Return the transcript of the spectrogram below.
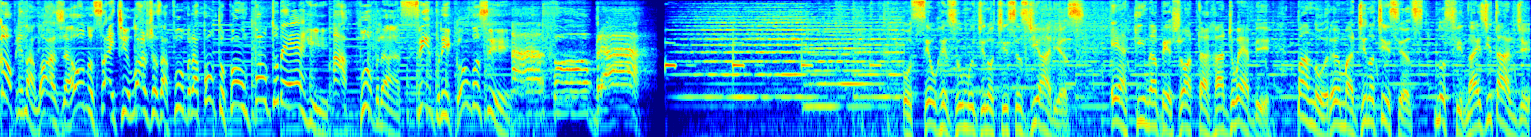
Compre na loja ou no site lojasafubra.com.br. A Fubra, sempre com você. A Fubra. O seu resumo de notícias diárias é aqui na BJ Rádio Web. Panorama de notícias, nos finais de tarde,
